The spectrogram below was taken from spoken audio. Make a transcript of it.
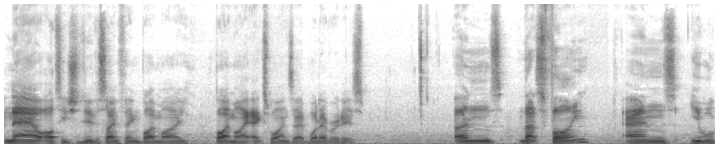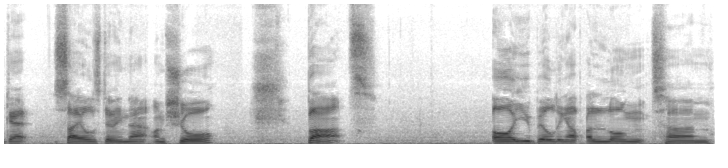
Now I'll teach you to do the same thing by my by my X Y and Z whatever it is. And that's fine and you will get sales doing that I'm sure. But are you building up a long term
